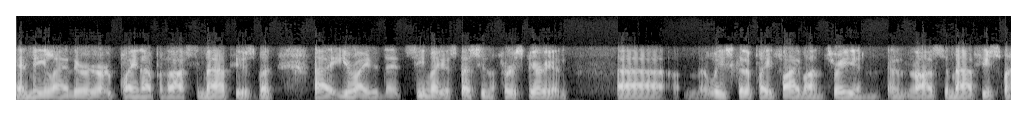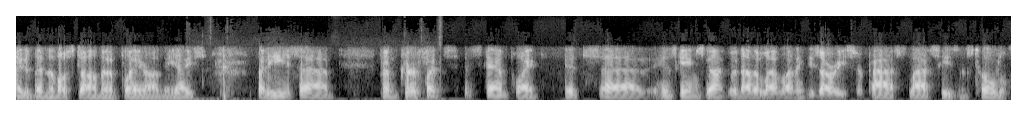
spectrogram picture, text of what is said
and Nylander or playing up with Auston Matthews. But uh, you're right; it, it seemed like, especially in the first period, uh, at least could have played five on three, and, and Auston Matthews might have been the most dominant player on the ice. But he's uh, from Kerfoot's standpoint, it's uh, his game's gone to another level. I think he's already surpassed last season's totals,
